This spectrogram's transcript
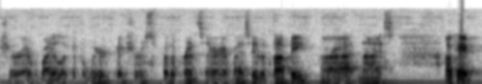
Sure, everybody look at the weird pictures for the prints there. Everybody see the puppy? All right, nice. Okay,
